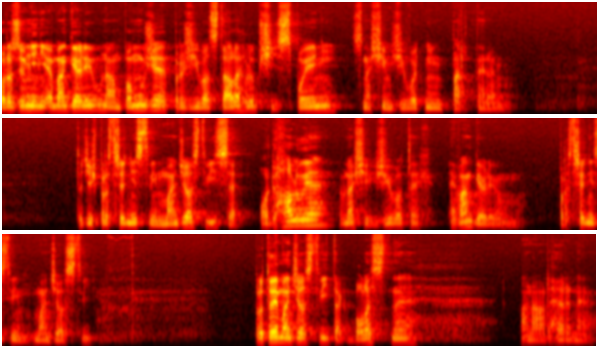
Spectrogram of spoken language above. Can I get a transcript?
Porozumění Evangeliu nám pomůže prožívat stále hlubší spojení s naším životním partnerem. Totiž prostřednictvím manželství se odhaluje v našich životech Evangelium prostřednictvím manželství. Proto je manželství tak bolestné a nádherné.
